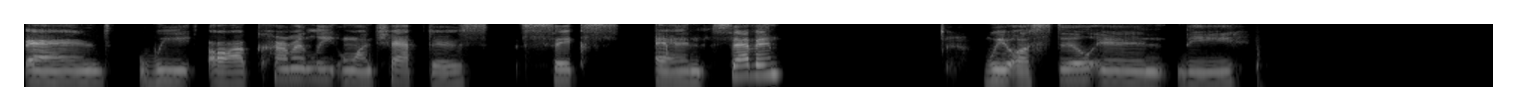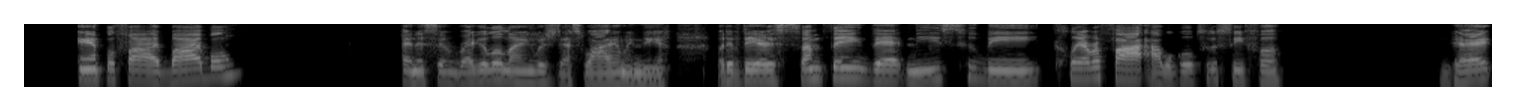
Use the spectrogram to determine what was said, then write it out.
and we are currently on chapters six and seven we are still in the amplified bible and it's in regular language. That's why I'm in there. But if there is something that needs to be clarified, I will go to the Cepher. Okay.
